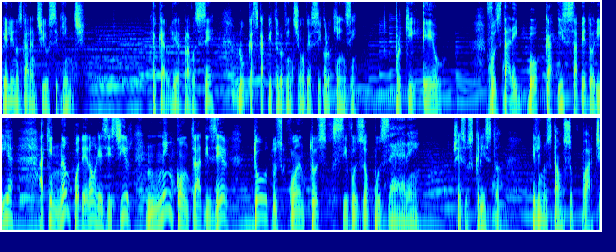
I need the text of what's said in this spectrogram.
ele nos garantiu o seguinte. Eu quero ler para você Lucas capítulo 21, versículo 15. Porque eu vos darei boca e sabedoria, a que não poderão resistir nem contradizer todos quantos se vos opuserem. Jesus Cristo, ele nos dá um suporte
